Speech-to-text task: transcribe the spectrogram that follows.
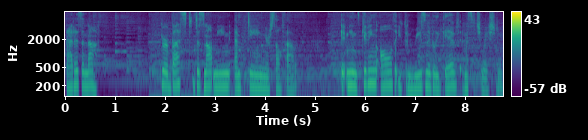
that is enough. Your best does not mean emptying yourself out. It means giving all that you can reasonably give in a situation.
